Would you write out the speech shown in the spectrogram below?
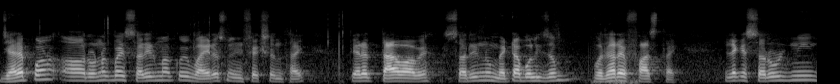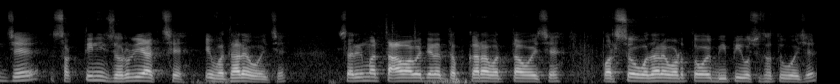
જ્યારે પણ રોનકભાઈ શરીરમાં કોઈ વાયરસનું ઇન્ફેક્શન થાય, ત્યારે તાવ આવે, શરીરનું મેટાબોલિઝમ વધારે ફાસ્ટ થાય. એટલે કે શરીરની જે શક્તિની જરૂરિયાત છે એ વધારે હોય છે. શરીરમાં તાવ આવે ત્યારે ધબકારા વધતા હોય છે, પરસેવો વધારે વળતો હોય, બીપી ઓછું થતું હોય છે.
